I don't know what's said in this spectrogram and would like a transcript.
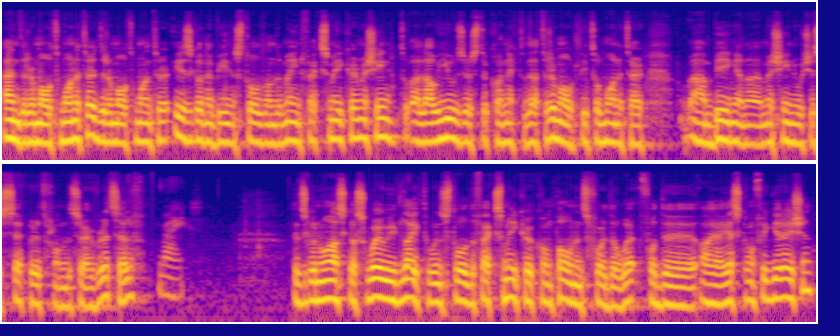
and the remote monitor. The remote monitor is going to be installed on the main FaxMaker machine to allow users to connect to that remotely to monitor um, being on a machine which is separate from the server itself. Right. It's going to ask us where we'd like to install the FaxMaker components for the, for the IIS configuration.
